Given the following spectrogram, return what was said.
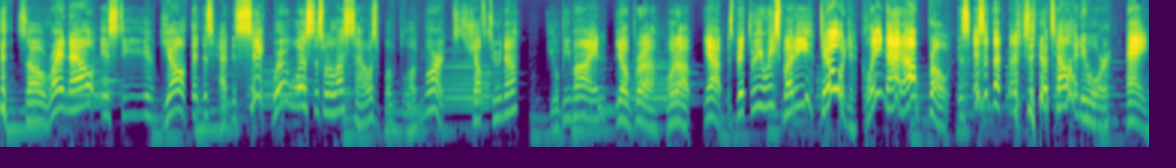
so right now is the... Yo, that this hat is sick. Where was this one last time? I was Blog Mart. Shelf Tuna. You'll be mine. Yo, bruh, what up? Yeah, it's been three weeks, buddy. Dude, clean that up, bro. This isn't that the hotel anymore. Hey,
